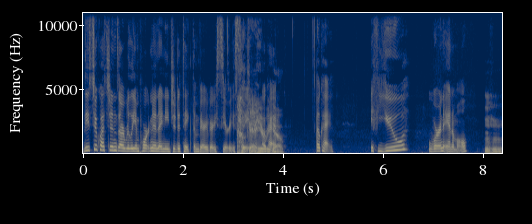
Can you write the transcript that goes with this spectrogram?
These two questions are really important and I need you to take them very, very seriously. Okay, here we go. Okay. If you were an animal, Mm-hmm.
